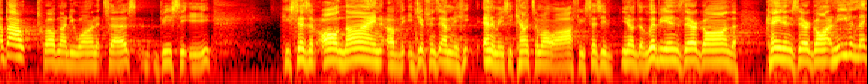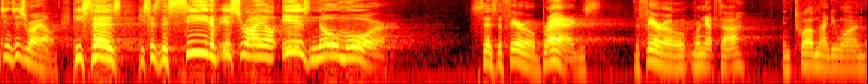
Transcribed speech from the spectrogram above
about 1291, it says, BCE. He says of all nine of the Egyptians' enemies, he counts them all off. He says, you know, the Libyans, they're gone, the Canaan's there gone, and he even mentions Israel. He says, he says, the seed of Israel is no more, says the Pharaoh, brags the Pharaoh Merneptah in 1291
